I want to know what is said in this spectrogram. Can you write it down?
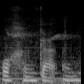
我很感恩。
